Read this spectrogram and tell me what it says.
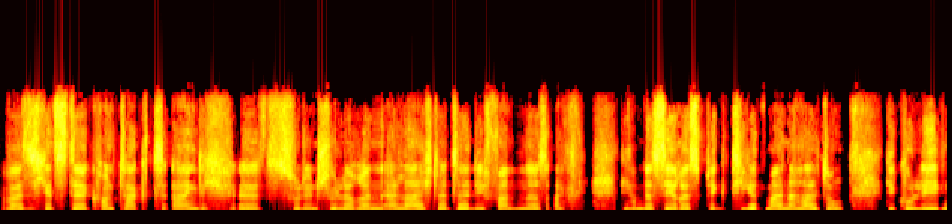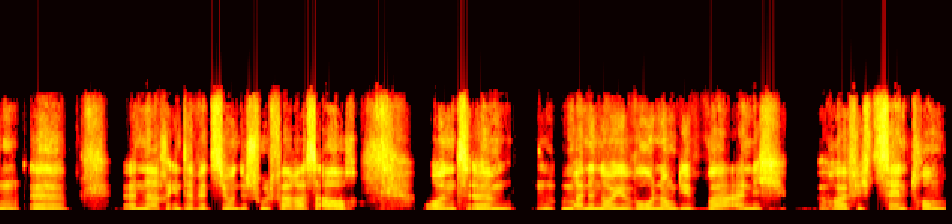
weil sich jetzt der Kontakt eigentlich äh, zu den Schülerinnen erleichterte. Die fanden das, die haben das sehr respektiert, meine Haltung. Die Kollegen äh, nach Intervention des Schulfahrers auch. Und ähm, meine neue Wohnung, die war eigentlich häufig Zentrum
